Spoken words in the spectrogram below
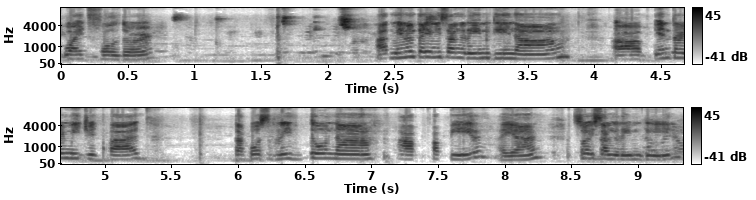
white folder. At meron tayong isang rim din ng ah, intermediate pad. Tapos grade 2 na uh, papel. Ayan. So isang rim din.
